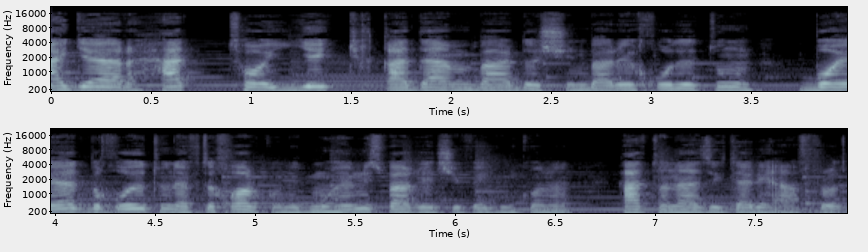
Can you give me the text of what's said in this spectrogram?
اگر حتی یک قدم برداشتین برای خودتون باید به خودتون افتخار کنید. مهم نیست بقیه چی فکر می‌کنن. حتی نزدیکترین افراد.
